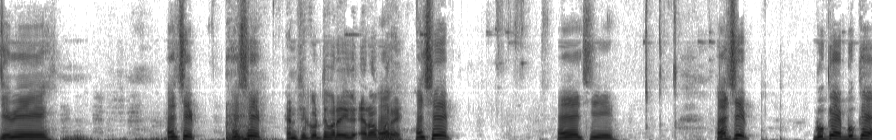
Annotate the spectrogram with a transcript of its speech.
Jamie handshake handshake handshake করতে পারে এরাও পারে। হ্যান্ডশিপ হ্যান্ডশিপ হ্যান্ডশিপ বুকে বুকে।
